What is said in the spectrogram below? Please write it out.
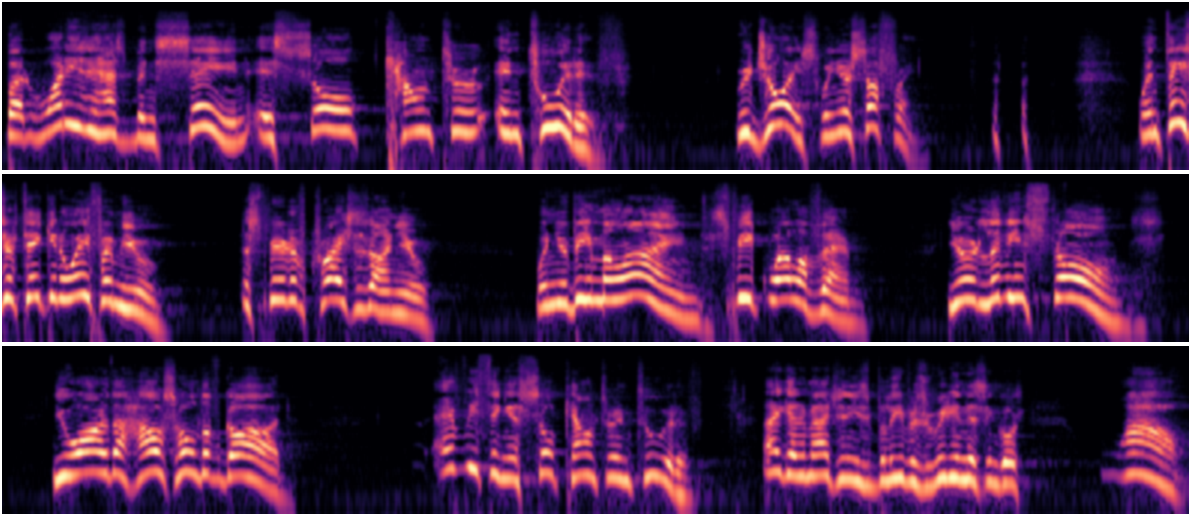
But what he has been saying is so counterintuitive. Rejoice when you're suffering. when things are taken away from you, the Spirit of Christ is on you. When you're being maligned, speak well of them. You're living stones. You are the household of God. Everything is so counterintuitive. I can imagine these believers reading this and goes, "Wow,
